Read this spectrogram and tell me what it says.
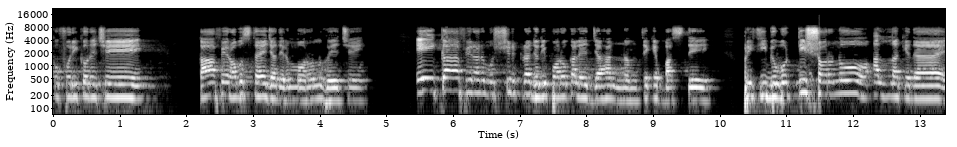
কুফরি করেছে কাফের অবস্থায় যাদের মরণ হয়েছে এই কাফের আর মুশরিকরা যদি পরকালে জাহান্নাম থেকে বাঁচতে পৃথিবীবর্তী স্বর্ণ আল্লাহকে দেয়,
